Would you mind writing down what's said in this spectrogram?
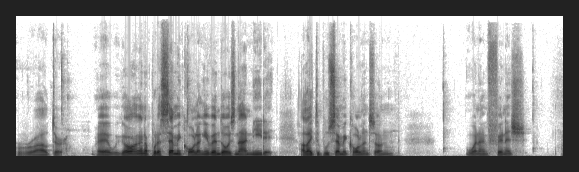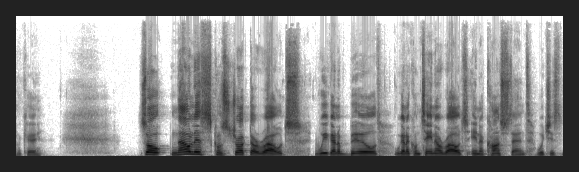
router. There we go. I'm gonna put a semicolon even though it's not needed. I like to put semicolons on when I'm finished okay so now let's construct our routes we're gonna build we're gonna contain our routes in a constant which is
